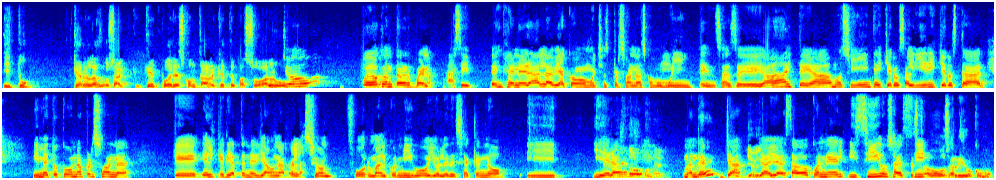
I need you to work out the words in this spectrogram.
¿y tú? ¿Qué relación, o sea, ¿qué- ¿qué podrías contar que te pasó algo? Yo puedo contar, bueno, así, en general había como muchas personas como muy intensas de, ay, te amo, Cintia, y quiero salir y quiero estar. Y me tocó una persona que él quería tener ya una relación formal conmigo, yo le decía que no, y, y ¿Ya era... estado con él? ¿Mandé? Ya, Ya ya, había- ya he estado con él, y sí, o sea, sí. ¿Estado o salido? ¿Cómo?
